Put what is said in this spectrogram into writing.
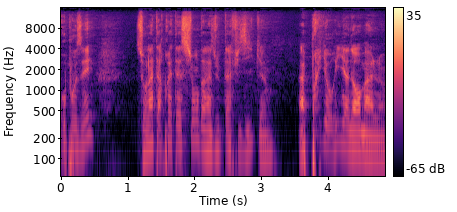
opposées sur l'interprétation d'un résultat physique, a priori anormal.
